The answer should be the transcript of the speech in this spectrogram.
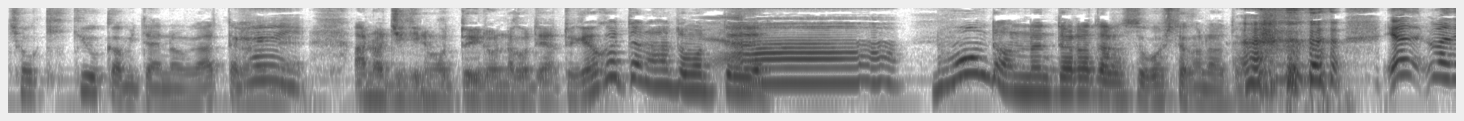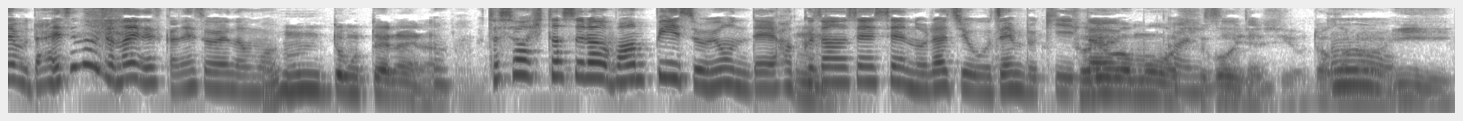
長期休暇みたいなのがあったからね、はい。あの時期にもっといろんなことやっときゃよかったなと思って。あなんであんなにダラダラ過ごしたかなと思って。あ。いや、まあでも大事なんじゃないですかね、そういうのも。ほんともったいないな。私はひたすら「ワンピースを読んで白山先生のラジオを全部聞いたそ感じ。で、れはもうすごいですよ。だからうん。いい、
